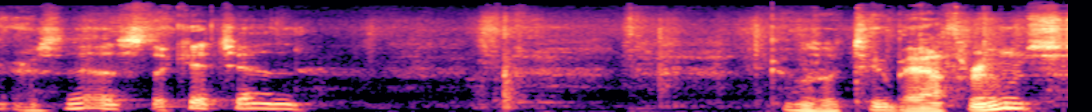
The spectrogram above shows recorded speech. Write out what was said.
there's this, the kitchen. Comes with two bathrooms.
